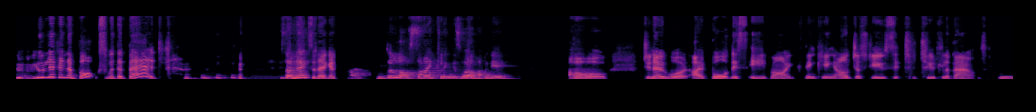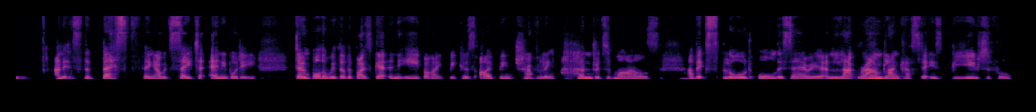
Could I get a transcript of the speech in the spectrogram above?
"You live in a box with a bed." So I know so they're going. You've done a lot of cycling as well, haven't you? Oh, do you know what? I bought this e-bike thinking I'll just use it to tootle about. Mm. And it's the best thing I would say to anybody. Don't bother with other bikes. Get an e-bike because I've been traveling hundreds of miles. Mm. I've explored all this area and la- round Lancaster is beautiful.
